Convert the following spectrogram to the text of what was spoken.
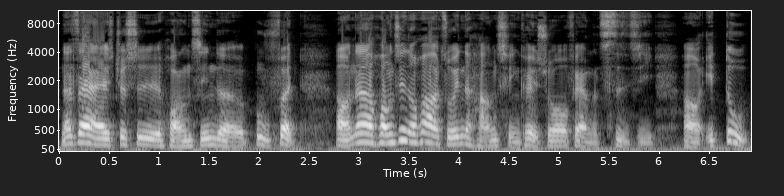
那再来就是黄金的部分，好，那黄金的话，昨天的行情可以说非常的刺激啊，一度。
